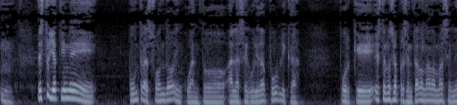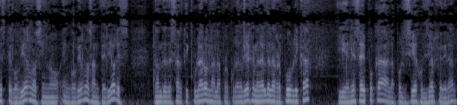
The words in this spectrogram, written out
esto ya tiene un trasfondo en cuanto a la seguridad pública, porque esto no se ha presentado nada más en este gobierno, sino en gobiernos anteriores, donde desarticularon a la Procuraduría General de la República y en esa época a la Policía Judicial Federal,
